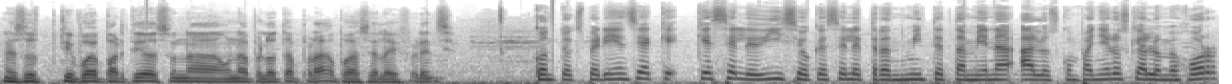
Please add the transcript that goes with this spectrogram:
en esos tipos de partidos una, una pelota parada puede hacer la diferencia. Con tu experiencia, ¿qué, qué se le dice o qué se le transmite también a, a los compañeros que a lo mejor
